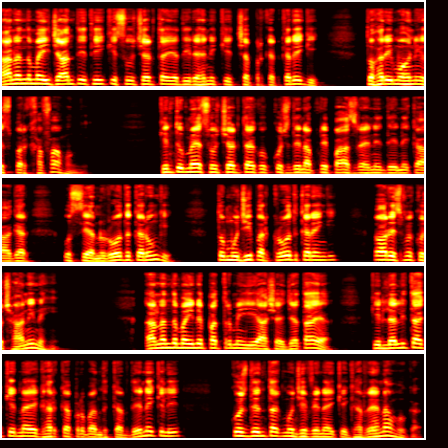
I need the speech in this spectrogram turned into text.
आनंदमयी जानती थी कि सुचरिता यदि रहने की इच्छा प्रकट करेगी तो हरिमोहनी उस पर खफा होंगी। किंतु मैं सुचरिता को कुछ दिन अपने पास रहने देने का अगर उससे अनुरोध करूँगी तो मुझी पर क्रोध करेंगी और इसमें कुछ हानि नहीं। आनंदमयी ने पत्र में ये आशय जताया कि ललिता के नए घर का प्रबंध कर देने के लिए कुछ दिन तक मुझे विनय के घर रहना होगा।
